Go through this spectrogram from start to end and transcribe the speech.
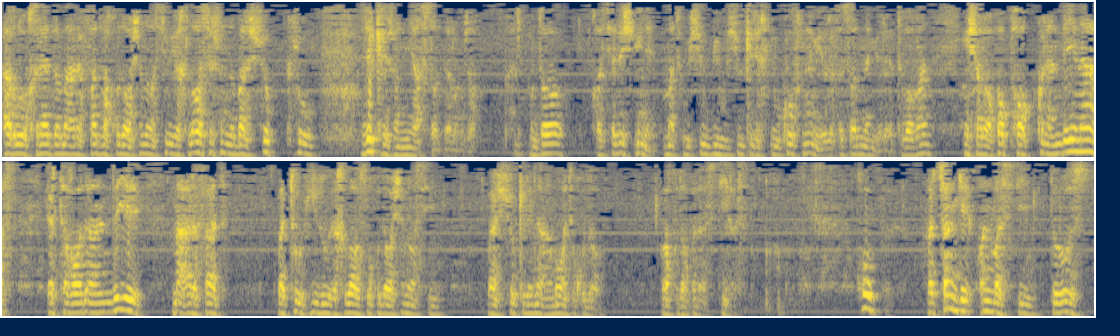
عقل و خرد و معرفت و خداشناسی و اخلاصشون و بر شکر و ذکرشون میافتاد در اونجا. منتها خاصیتش اینه. متوشی و بیهوشی و کرخی و کفر نمیاره فساد نمیاره اتفاقا این شراب ها پاک کننده نفس ارتقا دهنده معرفت و توحید و اخلاص و خداشناسی و شکر نعمات خدا و خداپرستی هست. خب هرچند که آن مستی درست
